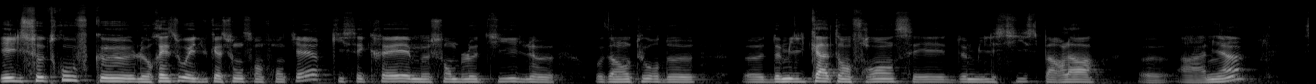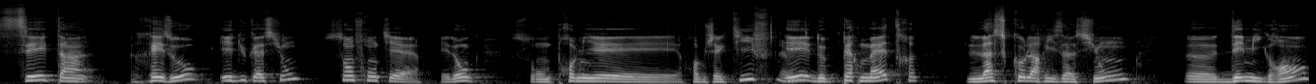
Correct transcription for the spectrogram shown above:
et il se trouve que le réseau Éducation sans frontières, qui s'est créé, me semble-t-il, euh, aux alentours de 2004 euh, en France et 2006 par là euh, à Amiens, c'est un réseau éducation sans frontières. Et donc, son premier objectif ah est de permettre la scolarisation des migrants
